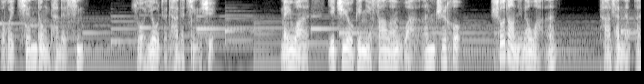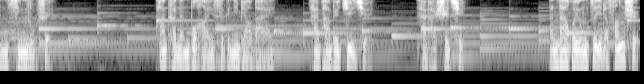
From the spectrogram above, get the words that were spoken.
都会牵动他的心，左右着他的情绪。每晚也只有给你发完晚安之后，收到你的晚安，他才能安心入睡。他可能不好意思跟你表白，害怕被拒绝，害怕失去，但他会用自己的方式，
